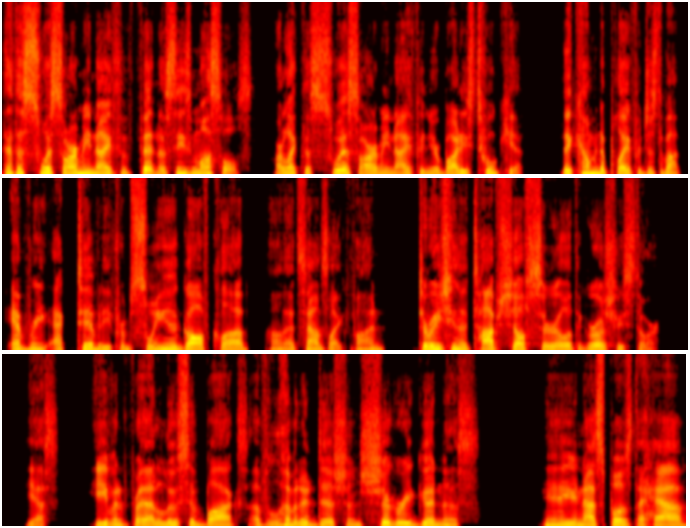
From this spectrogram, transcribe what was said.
They're the Swiss Army knife of fitness. These muscles, are like the Swiss Army knife in your body's toolkit. They come into play for just about every activity from swinging a golf club, oh, that sounds like fun, to reaching the top shelf cereal at the grocery store. Yes, even for that elusive box of limited edition sugary goodness, yeah, you're not supposed to have,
